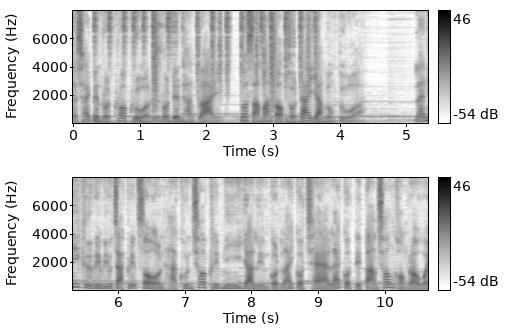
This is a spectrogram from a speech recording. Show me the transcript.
จะใช้เป็นรถครอบครัวหรือรถเดินทางไกล ก็สามารถตอบโจทย์ได้อย่างลงตัว และนี่คือรีวิวจากคลิปโซน หากคุณชอบคลิปนี้อย่าลืมกดไลค์กดแชร์และกดติดตามช่องของเราไว้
